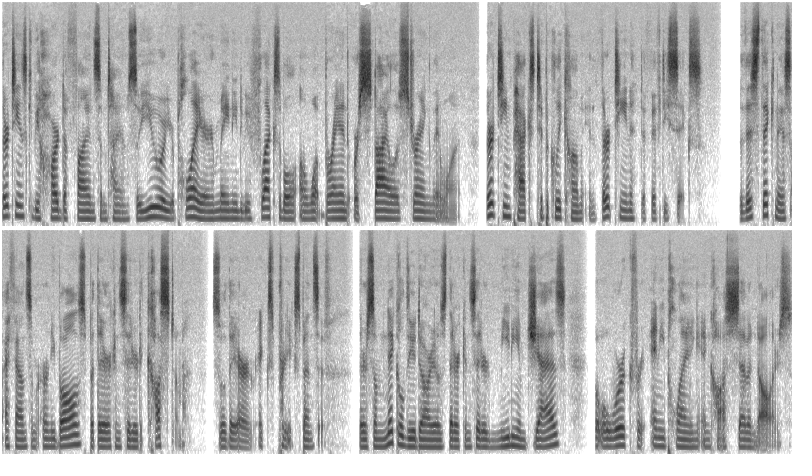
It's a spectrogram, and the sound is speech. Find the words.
13s can be hard to find sometimes, so you or your player may need to be flexible on what brand or style of string they want. 13 packs typically come in 13 to 56. For this thickness, I found some Ernie balls, but they are considered custom, so they are ex- pretty expensive. There are some nickel D'Addarios that are considered medium jazz, but will work for any playing and cost $7.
